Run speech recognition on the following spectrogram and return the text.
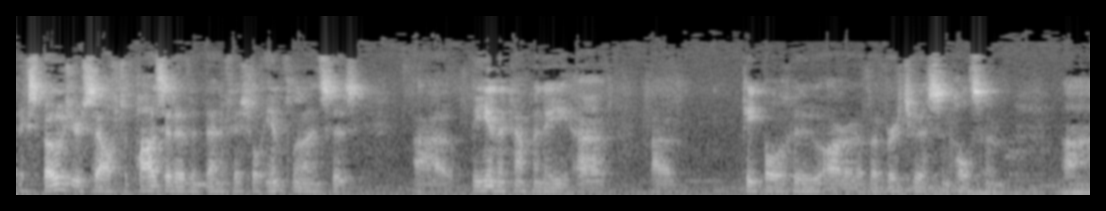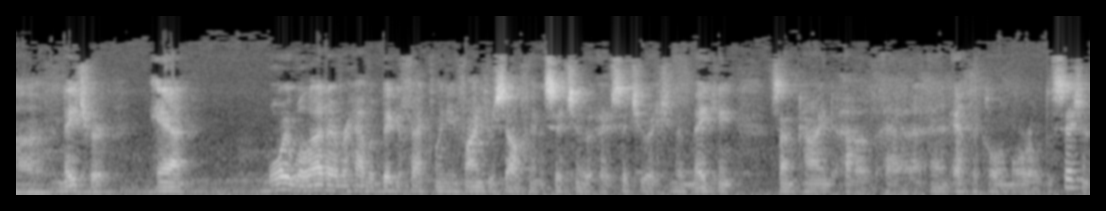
expose yourself to positive and beneficial influences. Uh, be in the company of, of people who are of a virtuous and wholesome uh, nature, and boy, will that ever have a big effect when you find yourself in a, situ- a situation of making some kind of uh, an ethical or moral decision.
